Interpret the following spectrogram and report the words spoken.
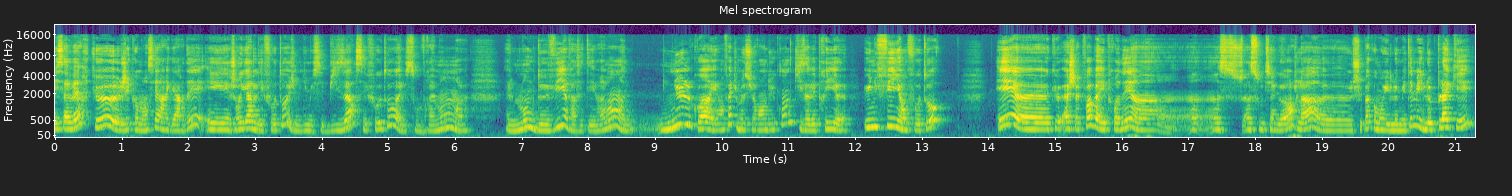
il s'avère que j'ai commencé à regarder et je regarde les photos et je me dis, mais c'est bizarre ces photos, elles sont vraiment. elles manquent de vie. Enfin, c'était vraiment nul quoi. Et en fait, je me suis rendu compte qu'ils avaient pris une fille en photo et euh, qu'à chaque fois, bah, il prenait un, soutien-gorge, là, euh, je sais pas comment il le mettait, mais il le plaquait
